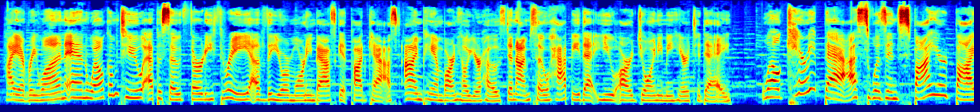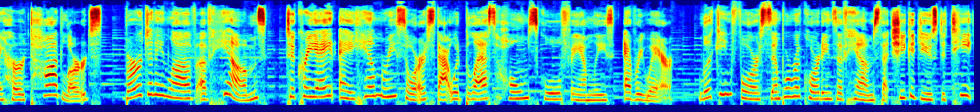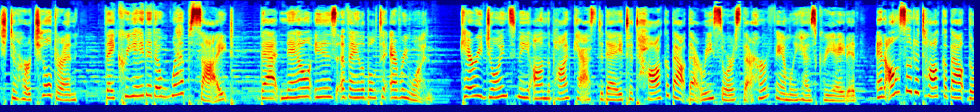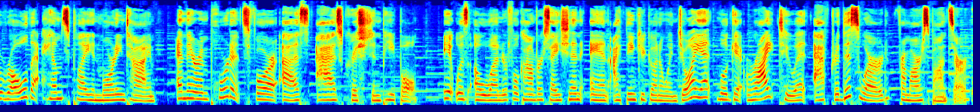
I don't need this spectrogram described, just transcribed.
Hi, everyone, and welcome to episode 33 of the Your Morning Basket podcast. I'm Pam Barnhill, your host, and I'm so happy that you are joining me here today. Well, Kari Bass was inspired by her toddlers burgeoning love of hymns to create a hymn resource that would bless homeschool families everywhere. Looking for simple recordings of hymns that she could use to teach to her children, they created a website that now is available to everyone. Kari joins me on the podcast today to talk about that resource that her family has created and also to talk about the role that hymns play in morning time and their importance for us as Christian people. It was a wonderful conversation, and I think you're going to enjoy it. We'll get right to it after this word from our sponsor.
